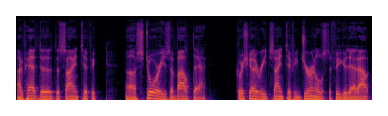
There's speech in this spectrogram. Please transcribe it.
I've had the the scientific uh, stories about that. Of course, you got to read scientific journals to figure that out.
